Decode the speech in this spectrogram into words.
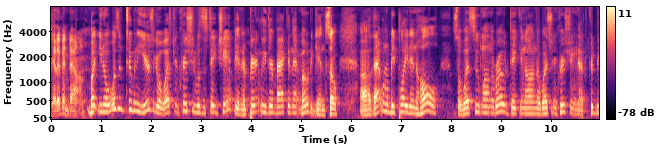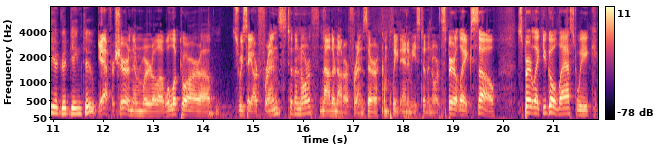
Yeah, they've been down. But you know, it wasn't too many years ago. Western Christian was the state champion, and apparently they're back in that mode again. So uh, that one will be played in Hull. So West Sioux on the road taking on uh, Western Christian. That could be a good game too. Yeah, for sure. And then we're uh, we'll look to our. Uh, should we say our friends to the north? No, they're not our friends. They're our complete enemies to the north. Spirit Lake. So, Spirit Lake, you go last week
